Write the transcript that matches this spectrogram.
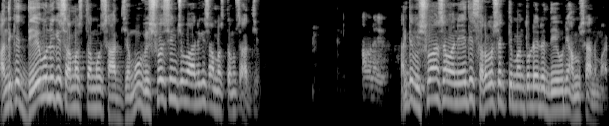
అందుకే దేవునికి సమస్తము సాధ్యము విశ్వసించు వానికి సమస్తము సాధ్యం అవును అయ్య గారు అంటే విశ్వాసం అనేది సర్వశక్తిమంతుడైన దేవుని అంశ అన్నమాట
